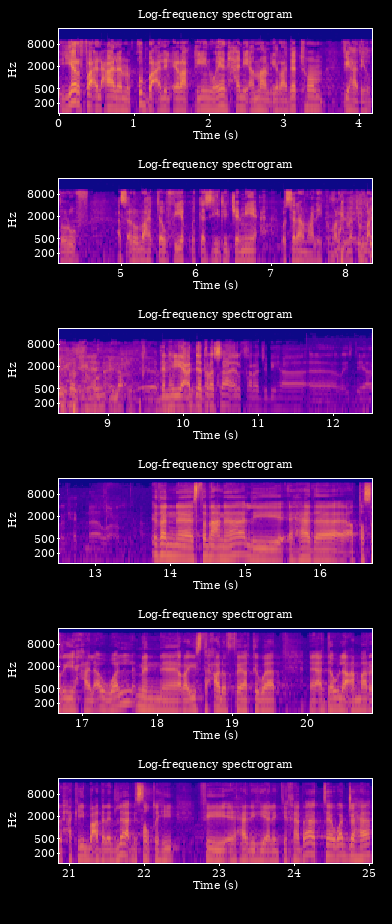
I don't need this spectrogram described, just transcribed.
يرفع العالم القبعة للعراقيين وينحني أمام إرادتهم في هذه الظروف. أسأل الله التوفيق والتسديد للجميع والسلام عليكم ورحمة الله وبركاته. إذن هي عدة رسائل خرج بها آه، رئيس تيار الحكمة وعضو إذا استمعنا لهذا التصريح الأول من رئيس تحالف قوى الدولة عمار الحكيم بعد الإدلاء بصوته في هذه الانتخابات. وجه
